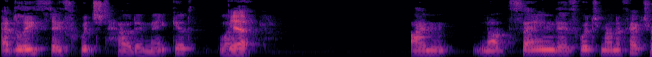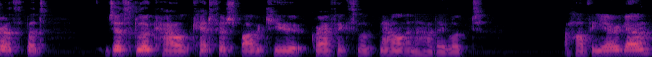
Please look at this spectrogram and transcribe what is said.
at least they switched how they make it. Like Yeah. I'm not saying they switch manufacturers, but just look how Catfish Barbecue graphics look now and how they looked a half a year ago.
